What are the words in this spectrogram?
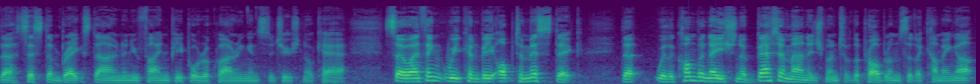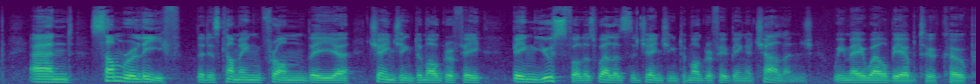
the system breaks down and you find people requiring institutional care. So I think we can be optimistic that with a combination of better management of the problems that are coming up and some relief that is coming from the uh, changing demography being useful as well as the changing demography being a challenge, we may well be able to cope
